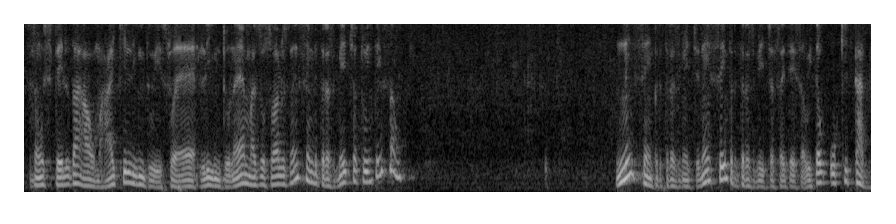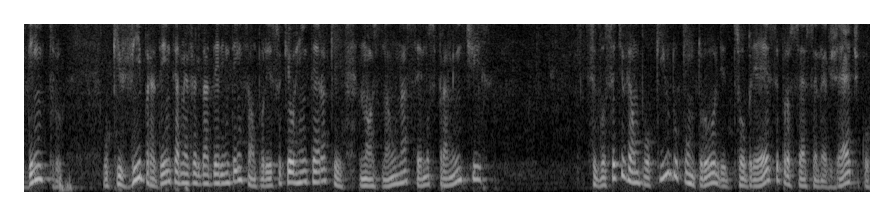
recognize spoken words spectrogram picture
são o espelho da alma. Ai que lindo isso, é lindo, né? Mas os olhos nem sempre transmitem a tua intenção nem sempre transmite, nem sempre transmite essa intenção. Então, o que está dentro, o que vibra dentro é a minha verdadeira intenção. Por isso que eu reitero aqui: nós não nascemos para mentir. Se você tiver um pouquinho do controle sobre esse processo energético,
